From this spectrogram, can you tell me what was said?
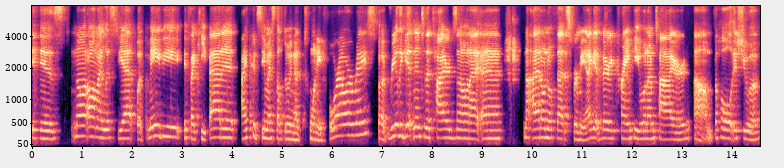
is not on my list yet, but maybe if I keep at it, I could see myself doing a 24 hour race, but really getting into the tired zone. I, eh, I don't know if that's for me. I get very cranky when I'm tired. Um, the whole issue of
